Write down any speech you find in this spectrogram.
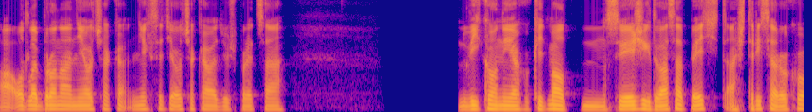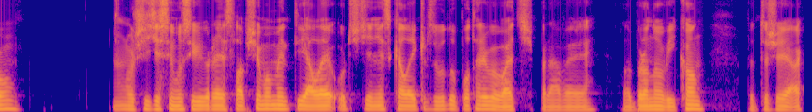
a od Lebrona neočaka- nechcete očakávať už predsa výkony, ako keď mal sviežich 25 až 30 rokov. Určite si musí vybrať slabšie momenty, ale určite dneska Lakers budú potrebovať práve Lebronov výkon, pretože ak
